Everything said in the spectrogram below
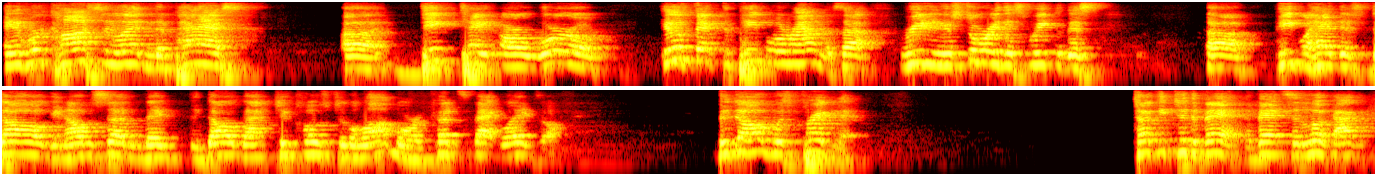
And if we're constantly letting the past uh, dictate our world, it'll affect the people around us. I reading a story this week of this. Uh, people had this dog, and all of a sudden, they, the dog got too close to the lawnmower and cut its back legs off. The dog was pregnant. Took it to the vet. The vet said, "Look, I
